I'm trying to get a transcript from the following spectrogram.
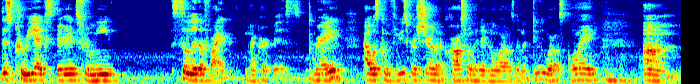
this Korea experience for me solidified my purpose, right? I was confused for sure, at a crossroad. I didn't know what I was gonna do, where I was going. Um,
